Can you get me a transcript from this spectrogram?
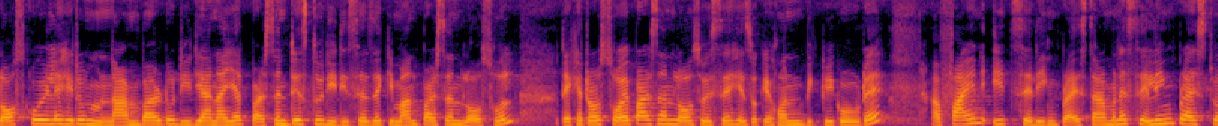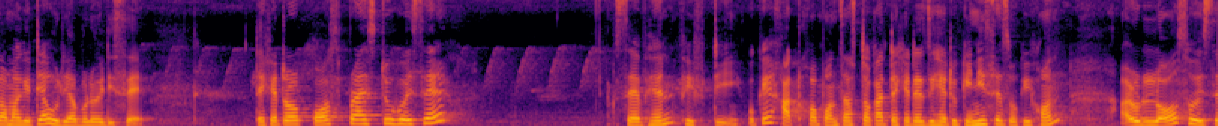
লছ কৰিলে সেইটো নাম্বাৰটো দি দিয়া নাই ইয়াত পাৰ্চেণ্টেজটো দি দিছে যে কিমান পাৰ্চেণ্ট লছ হ'ল। তেখেতৰ ছয় পাৰ্চেণ্ট লছ হৈছে সেই চকীখন বিক্ৰী কৰোঁতে। ফাইন ইট চেলিং প্ৰাইচ তাৰমানে চেলিং প্ৰাইচটো আমাক এতিয়া উলিয়াবলৈ দিছে। তেখেতৰ কষ্ট প্ৰাইচটো হৈছে ছেভেন ফিফটি অ'কে সাতশ পঞ্চাছ টকাত তেখেতে যিহেতু কিনিছে চকীখন। আৰু লছ হৈছে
